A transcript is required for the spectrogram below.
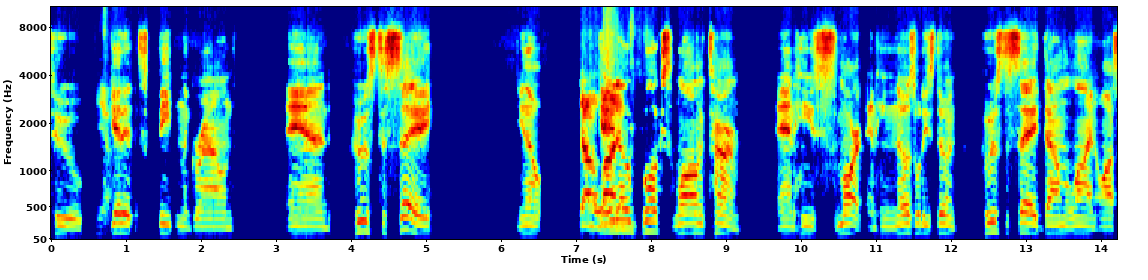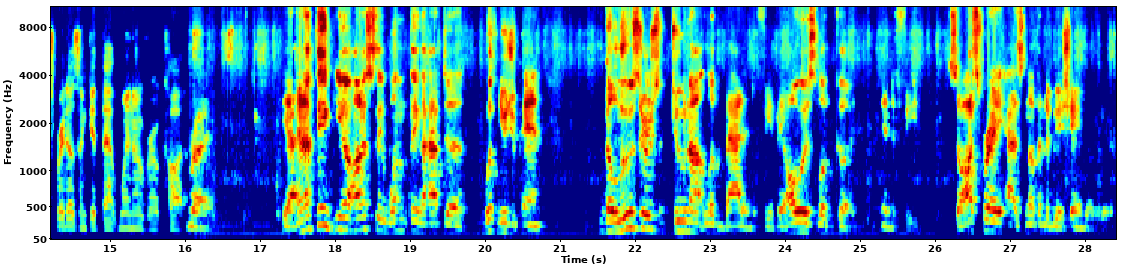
to Yeah. get its feet in the ground. And who's to say, you know, Down the Gedo line. books long term, and he's smart and he knows what he's doing. Who's to say down the line Ospreay doesn't get that win over Okada? Right. Yeah, and I think you know honestly, one thing I have to with New Japan, the losers do not look bad in defeat. They always look good in defeat. So Ospreay has nothing to be ashamed of here.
